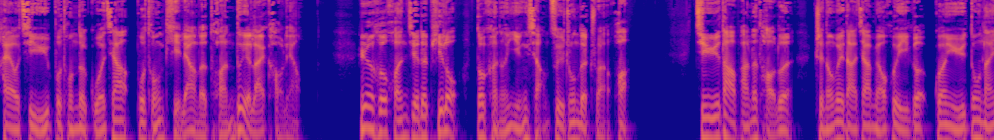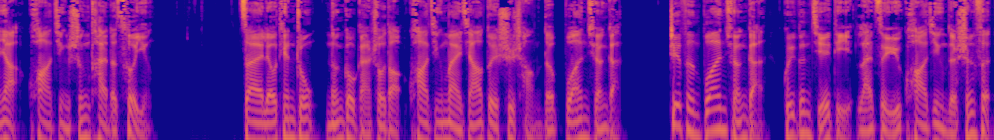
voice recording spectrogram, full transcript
还要基于不同的国家、不同体量的团队来考量。任何环节的纰漏都可能影响最终的转化。基于大盘的讨论，只能为大家描绘一个关于东南亚跨境生态的侧影。在聊天中，能够感受到跨境卖家对市场的不安全感。这份不安全感归根结底来自于跨境的身份，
